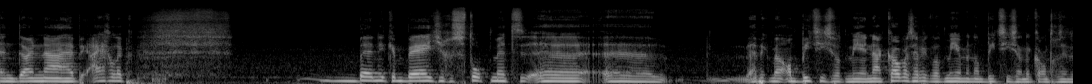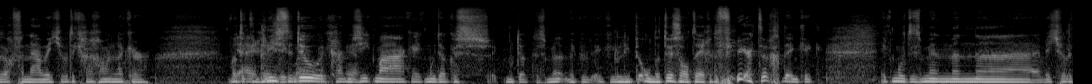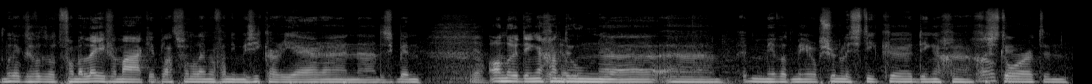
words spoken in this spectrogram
en daarna heb ik eigenlijk... Ben ik een beetje gestopt met... eh, eh, heb ik mijn ambities wat meer... Na Cobras heb ik wat meer mijn ambities aan de kant gezet. En dacht van, nou weet je wat, ik ga gewoon lekker... Wat ik het liefste doe, maken. ik ga muziek maken. Ik moet ook eens... Ik, moet ook eens ik, ik liep ondertussen al tegen de 40, denk ik. Ik moet eens mijn... mijn eh, weet je wel, ik moet ook eens wat, wat van mijn leven maken... in plaats van alleen maar van die muziekcarrière. En, eh, dus ik ben andere dingen gaan doen. eh, meer, wat meer op journalistiek dingen ge- gestoord. En,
